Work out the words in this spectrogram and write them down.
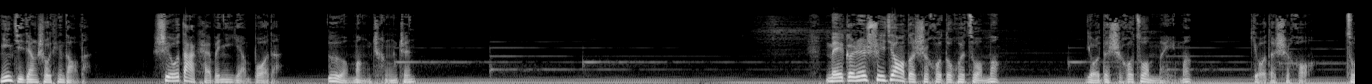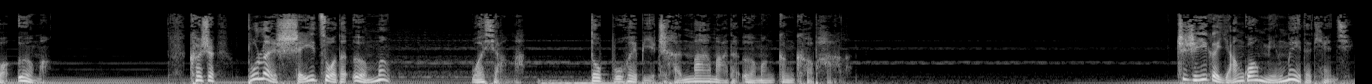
您即将收听到的，是由大凯为您演播的《噩梦成真》。每个人睡觉的时候都会做梦，有的时候做美梦，有的时候做噩梦。可是，不论谁做的噩梦，我想啊，都不会比陈妈妈的噩梦更可怕了。这是一个阳光明媚的天气。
